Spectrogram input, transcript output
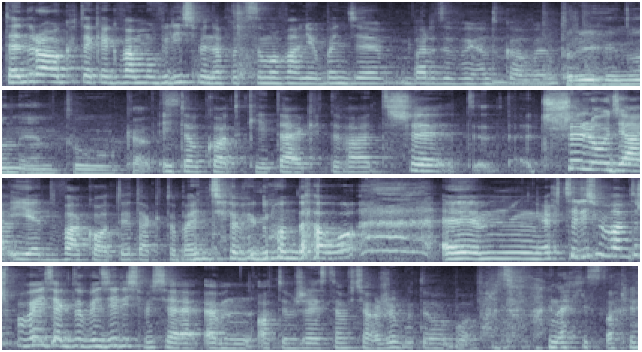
ten rok, tak jak Wam mówiliśmy na podsumowaniu, będzie bardzo wyjątkowy. Three human and two cats. I to kotki, tak. Dwa, trzy, trzy ludzia i je- dwa koty, tak to będzie wyglądało. Em, chcieliśmy Wam też powiedzieć, jak dowiedzieliśmy się em, o tym, że jestem w ciąży, bo to była bardzo fajna historia,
